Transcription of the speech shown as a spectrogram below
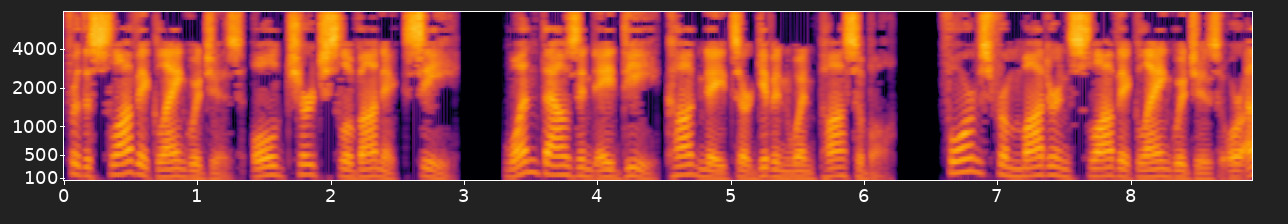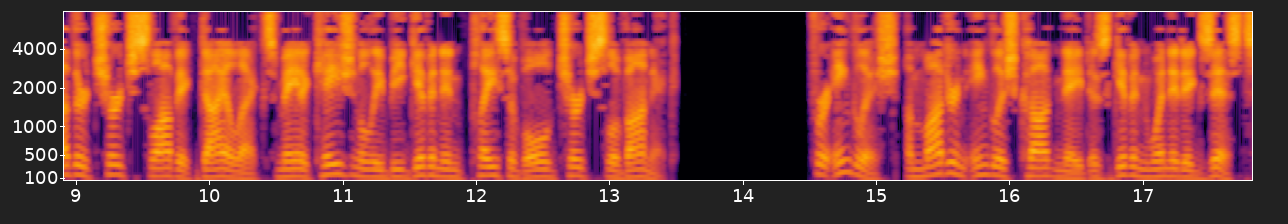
For the Slavic languages, Old Church Slavonic c. 1000 AD cognates are given when possible. Forms from modern Slavic languages or other Church Slavic dialects may occasionally be given in place of Old Church Slavonic. For English, a modern English cognate is given when it exists,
